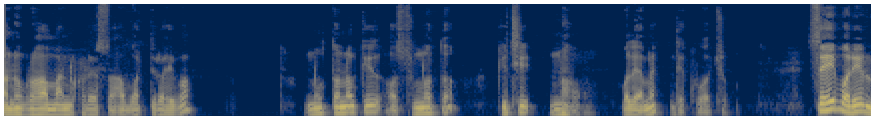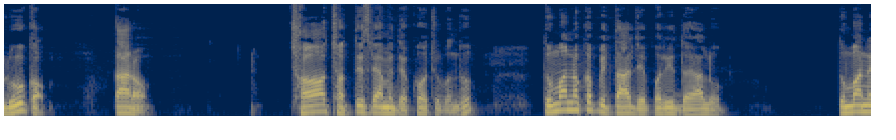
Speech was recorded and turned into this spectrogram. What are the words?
ଅନୁଗ୍ରହ ମାନଙ୍କରେ ସହବର୍ତ୍ତୀ ରହିବ। ନୂତନ କି ଅଶୁନ୍ନତ କିଛି ନୁହଁ ବୋଲି ଆମେ ଦେଖୁଅଛୁ। ସେହିପରି ଲୁକ ତାର ଛଅ ଛତିଶରେ ଆମେ ଦେଖୁଅଛୁ ବନ୍ଧୁ ତୁମାନଙ୍କ ପିତା ଯେପରି ଦୟାଲୁ ତୁମାନେ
